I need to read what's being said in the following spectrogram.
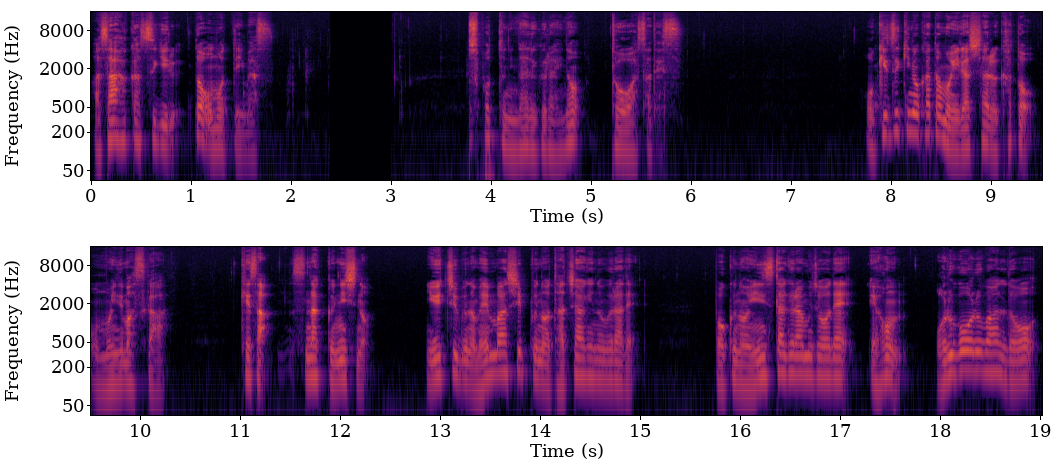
浅はかすぎると思っています。スポットになるぐらいの遠浅です。お気づきの方もいらっしゃるかと思いますが、今朝、スナック西野、YouTube のメンバーシップの立ち上げの裏で、僕のインスタグラム上で絵本オルゴールワールドを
